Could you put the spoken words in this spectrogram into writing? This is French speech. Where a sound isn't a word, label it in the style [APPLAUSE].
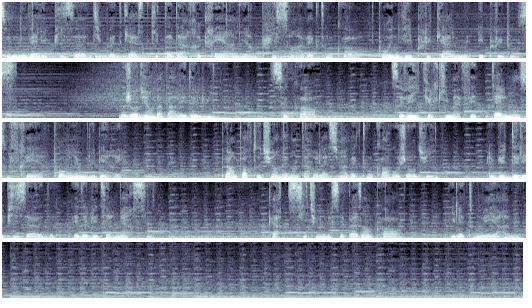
Ce nouvel épisode du podcast qui t'aide à recréer un lien puissant avec ton corps pour une vie plus calme et plus douce. Aujourd'hui, on va parler de lui, ce corps, ce véhicule qui m'a fait tellement souffrir pour mieux me libérer. Peu importe où tu en es dans ta relation avec ton corps aujourd'hui, le but de l'épisode est de lui dire merci. Car si tu ne le sais pas encore, il est ton meilleur ami.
